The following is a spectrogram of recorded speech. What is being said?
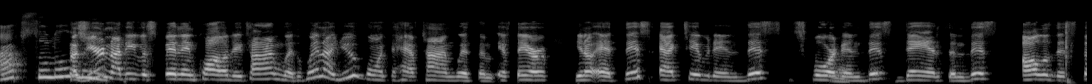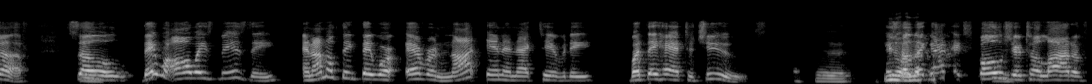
Absolutely. Because you're not even spending quality time with. When are you going to have time with them if they're, you know, at this activity and this sport right. and this dance and this all of this stuff? So mm. they were always busy. And I don't think they were ever not in an activity, but they had to choose. You and know, so they got exposure to a lot of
